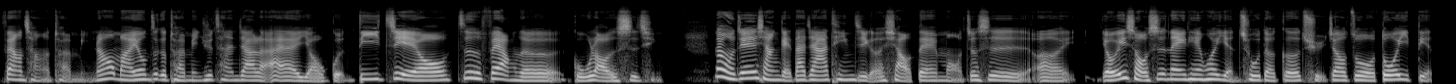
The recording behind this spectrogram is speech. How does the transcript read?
非常长的团名。然后我们还用这个团名去参加了爱爱摇滚第一届哦，这是非常的古老的事情。那我今天想给大家听几个小 demo，就是呃。有一首是那一天会演出的歌曲，叫做《多一点》。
